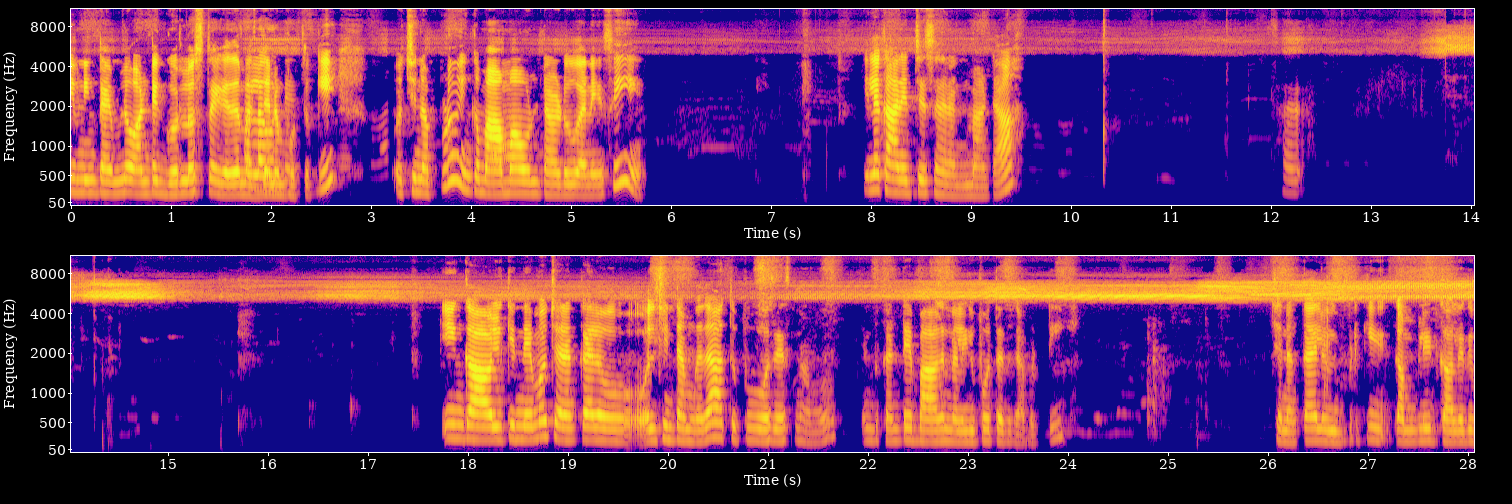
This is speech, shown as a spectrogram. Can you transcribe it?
ఈవినింగ్ టైంలో అంటే గొర్రెలు వస్తాయి కదా మధ్యాహ్నం పుట్టుకి వచ్చినప్పుడు ఇంకా మా అమ్మ ఉంటాడు అనేసి ఇలా కానిచ్చేసారనమాట సరే. ఇంకా ఆవుల కిందేమో శనక్కాయలు ఒలిచింటాం కదా ఆ తుప్పు పోసేసినాము. ఎందుకంటే బాగా నలిగిపోతుంది కాబట్టి. శనక్కాయలు ఇప్పటికి కంప్లీట్ కాలేదు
